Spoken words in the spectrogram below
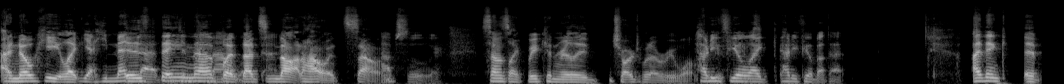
I know he, like, yeah, he meant is that. saying didn't that, but like that's that. not how it sounds. absolutely. Sounds like we can really charge whatever we want. How do you feel games. like? How do you feel about that? I think it.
